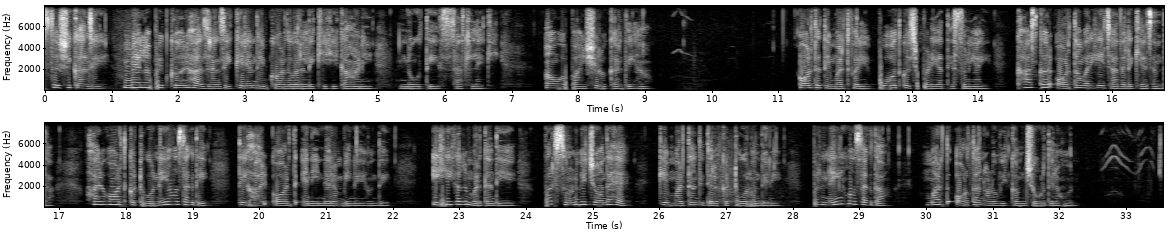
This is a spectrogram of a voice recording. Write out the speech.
ਸਤਿ ਸ਼੍ਰੀ ਅਕਾਲ ਜੀ। ਮੈਂ ਲਵਪ੍ਰੀਤ ਕੌਰ, ਹਾਜ਼ਰ ਹਾਂ ਜੀ ਕਿਰਨਦੀਪ ਕੌਰ ਦੁਆਰਾ ਲਿਖੀ ਗਈ ਕਹਾਣੀ ਨੋ ਤੇ ਸੱਸ ਲੈ ਕੇ ਆਓ ਆਪਾਂ ਸ਼ੁਰੂ ਕਰਦੇ ਹਾਂ। ਔਰਤ ਅਤੇ ਮਰਦ ਬਾਰੇ ਬਹੁਤ ਕੁਝ ਪੜ੍ਹਿਆ ਤੇ ਸੁਣਿਆ ਹੀ ਖਾਸ ਕਰ ਔਰਤਾਂ ਬਾਰੇ ਹੀ ਜ਼ਿਆਦਾ ਲਿਖਿਆ ਜਾਂਦਾ। ਹਰ ਔਰਤ ਕਠੋਰ ਨਹੀਂ ਹੋ ਸਕਦੀ ਤੇ ਹਰ ਔਰਤ ਇੰਨੀ ਨਰਮ ਵੀ ਨਹੀਂ ਹੁੰਦੀ। ਇਹੀ ਗੱਲ ਮਰਦਾਂ ਦੀ ਹੈ ਪਰ ਸੁਣਨ ਵਿੱਚ ਆਉਂਦਾ ਹੈ ਕਿ ਮਰਦਾਂ ਦੇ ਦਿਲ ਕਠੋਰ ਹੁੰਦੇ ਨੇ, ਪਰ ਨਹੀਂ ਹੋ ਸਕਦਾ। ਮਰਦ ਔਰਤਾਂ ਨਾਲੋਂ ਵੀ ਕਮਜ਼ੋਰ ਦਿਲ ਹੋਣ।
